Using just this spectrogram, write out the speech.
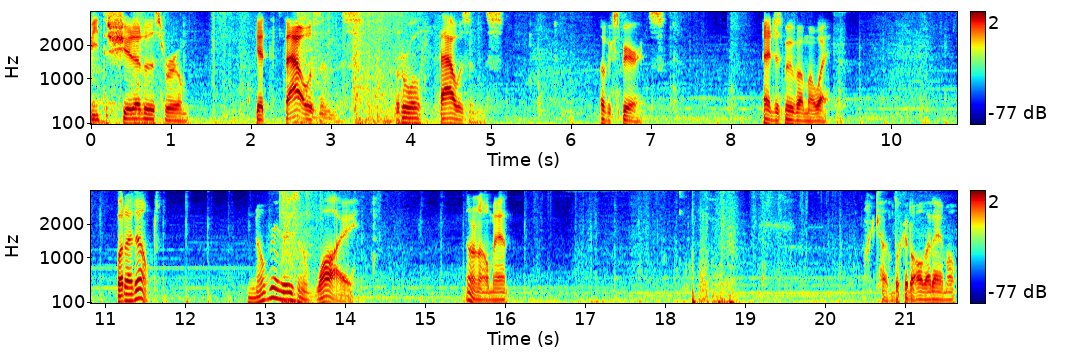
beat the shit out of this room, get thousands, literal thousands of experience, and just move on my way. But I don't. No real reason why. I don't know, man. Oh my god, look at all that ammo.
